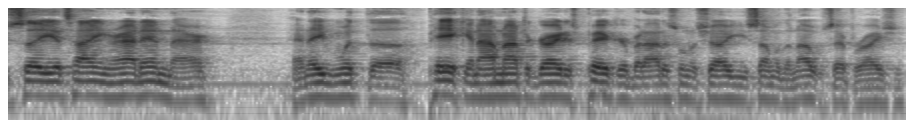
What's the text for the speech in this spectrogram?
Can see, it's hanging right in there. And even with the picking, I'm not the greatest picker, but I just want to show you some of the note separation.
